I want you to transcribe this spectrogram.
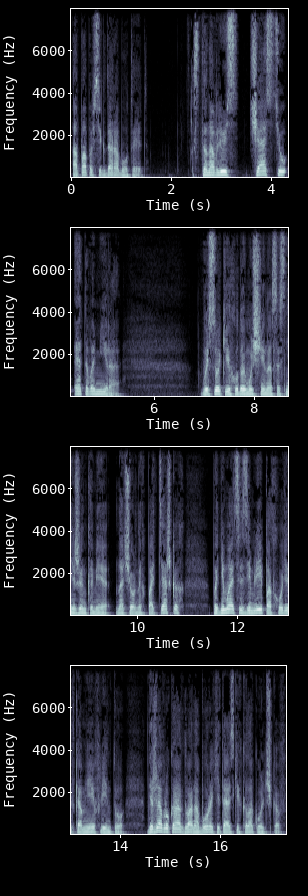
а папа всегда работает. Становлюсь частью этого мира. Высокий худой мужчина со снежинками на черных подтяжках поднимается с земли и подходит ко мне и Флинту, держа в руках два набора китайских колокольчиков.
